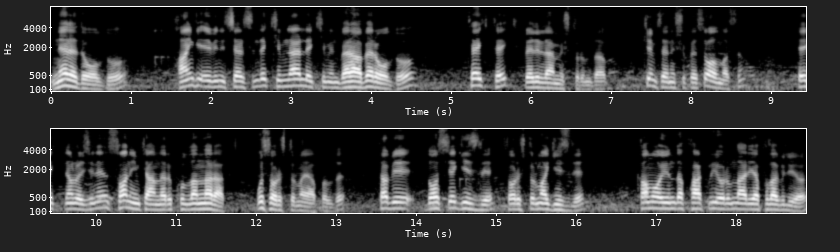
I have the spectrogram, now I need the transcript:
nerede olduğu, hangi evin içerisinde kimlerle kimin beraber olduğu tek tek belirlenmiş durumda. Kimsenin şüphesi olmasın. Teknolojinin son imkanları kullanılarak bu soruşturma yapıldı. Tabi dosya gizli, soruşturma gizli. Kamuoyunda farklı yorumlar yapılabiliyor.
